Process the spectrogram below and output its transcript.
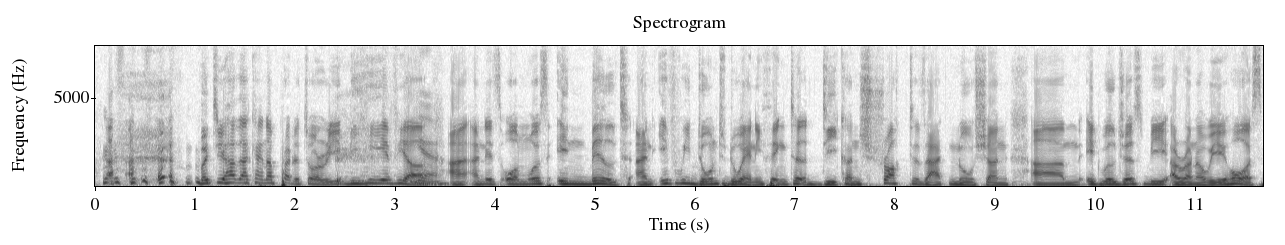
but you have that kind of predatory behavior, Yeah. uh, and it's almost inbuilt. And if we don't do anything to deconstruct that notion, um, it will just be a runaway horse.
